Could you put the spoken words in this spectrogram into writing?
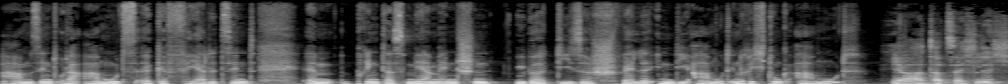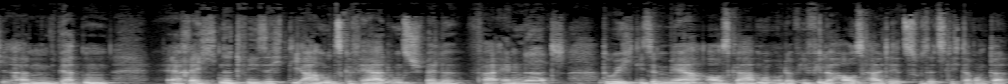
arm sind oder armutsgefährdet äh, sind. Ähm, bringt das mehr Menschen über diese Schwelle in die Armut, in Richtung Armut? Ja, tatsächlich. Ähm, wir hatten errechnet, wie sich die Armutsgefährdungsschwelle verändert durch diese Mehrausgaben oder wie viele Haushalte jetzt zusätzlich darunter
